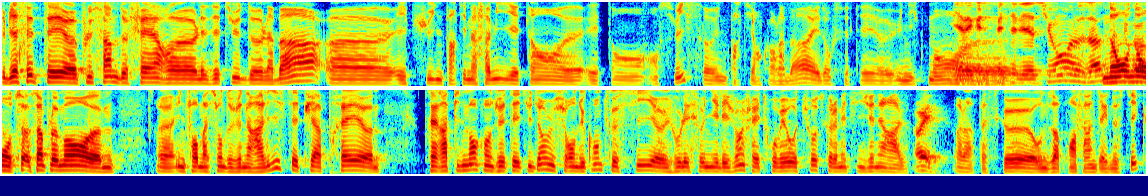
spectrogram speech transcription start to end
Eh bien, c'était euh, plus simple de faire euh, les études euh, là-bas, et puis une partie de ma famille étant, étant en Suisse, une partie encore là-bas, et donc c'était uniquement. Et avec une spécialisation à Lausanne Non, non, simplement une formation de généraliste, et puis après. Très rapidement, quand j'étais étudiant, je me suis rendu compte que si je voulais soigner les gens, il fallait trouver autre chose que la médecine générale. Oui. Voilà, parce qu'on nous apprend à faire un diagnostic,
